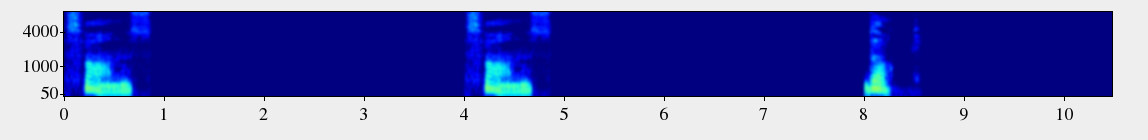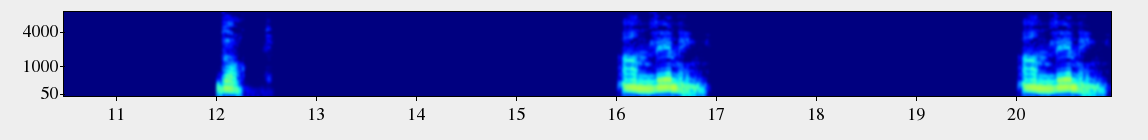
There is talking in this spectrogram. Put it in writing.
Svans. Svans. Dock. Dock. Anledning. Anledning.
